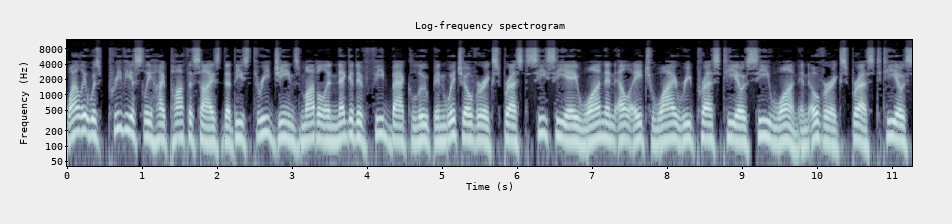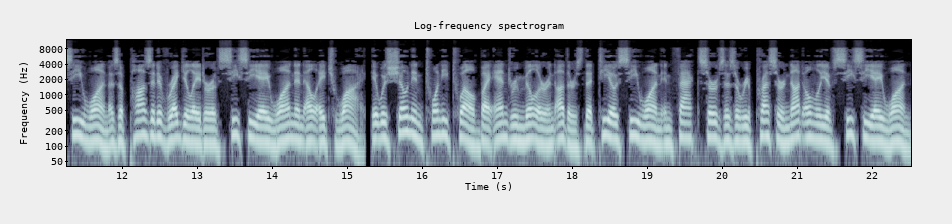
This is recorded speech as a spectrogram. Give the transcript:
While it was previously hypothesized that these three genes model a negative feedback loop in which overexpressed CCA1 and LHY repress TOC1 and overexpressed TOC1 is a positive regulator of CCA1 and LHY, it was shown in 2012 by Andrew Millar and others that TOC1 in fact serves as a repressor not only of CCA1,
